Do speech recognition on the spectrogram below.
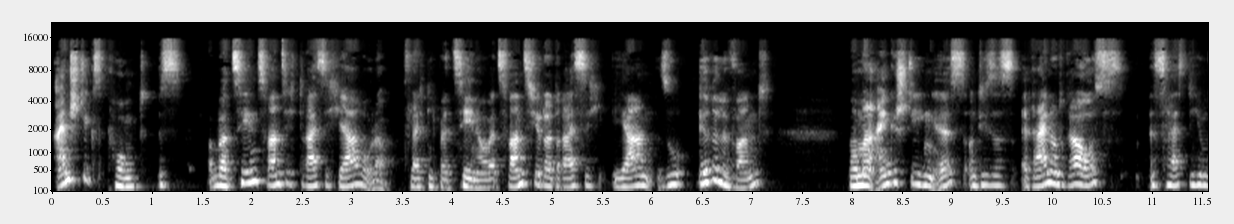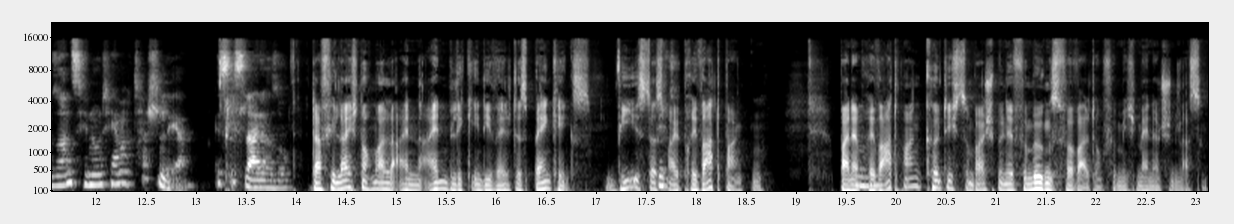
Einstiegspunkt ist über 10, 20, 30 Jahre oder vielleicht nicht bei 10, aber bei 20 oder 30 Jahren so irrelevant, weil man eingestiegen ist und dieses rein und raus, es heißt nicht umsonst hin und her macht Taschen leer. Es ist leider so. Da vielleicht noch mal einen Einblick in die Welt des Bankings. Wie ist das Bitte? bei Privatbanken? Bei einer mhm. Privatbank könnte ich zum Beispiel eine Vermögensverwaltung für mich managen lassen.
